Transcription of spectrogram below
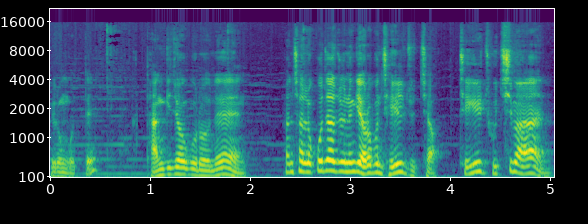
이런 것들. 단기적으로는 현찰로 꽂아주는 게 여러분 제일 좋죠. 제일 좋지만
